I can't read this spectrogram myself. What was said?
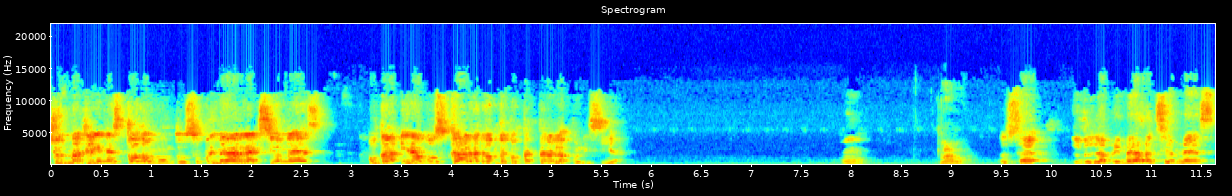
John McClane es todo mundo. Su primera reacción es puta, ir a buscar de dónde contactar a la policía. Mm. Claro, O sea, la primera reacción es,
